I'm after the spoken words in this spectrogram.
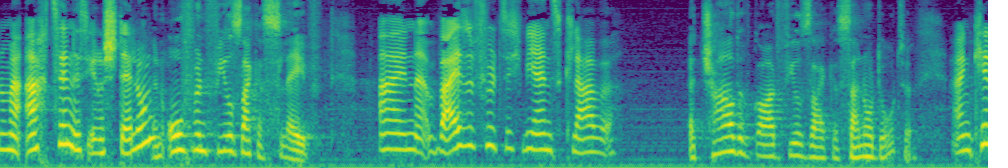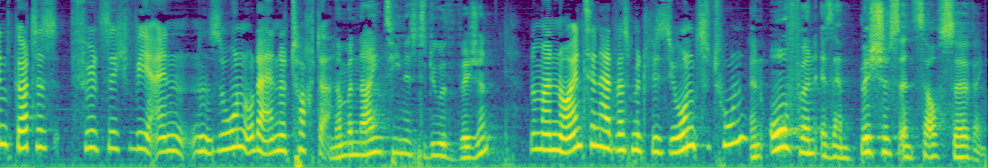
Nummer 18 ist ihre Stellung. An orphan feels like a slave. Ein Waise fühlt sich wie ein Sklave. A child of God feels like a son or daughter. Ein Kind Gottes fühlt sich wie ein Sohn oder eine Tochter. Number 19 is to do with vision. Nummer 19 hat was mit Vision zu tun. An orphan is ambitious and self serving.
